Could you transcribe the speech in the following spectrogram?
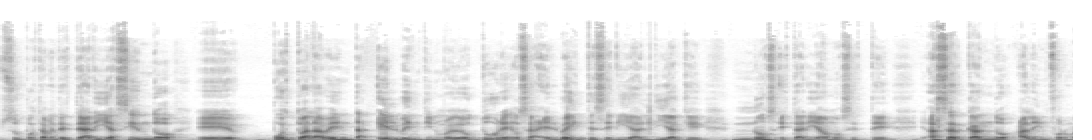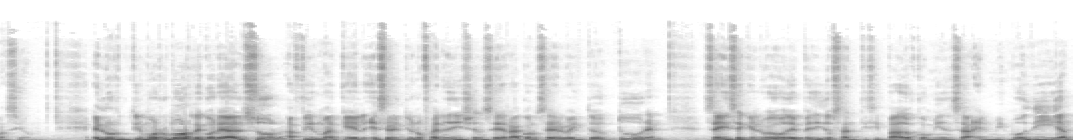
supuestamente estaría siendo puesto a la venta el 29 de octubre, o sea, el 20 sería el día que nos estaríamos este, acercando a la información. El último rumor de Corea del Sur afirma que el S21 Fan Edition se dará a conocer el 20 de octubre. Se dice que luego de pedidos anticipados comienza el mismo día.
